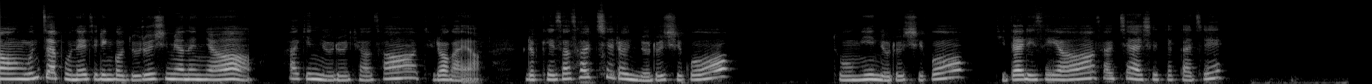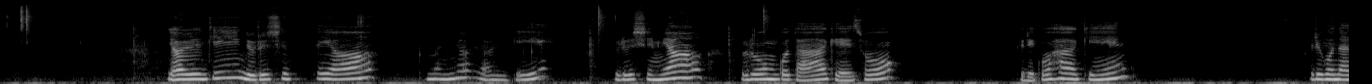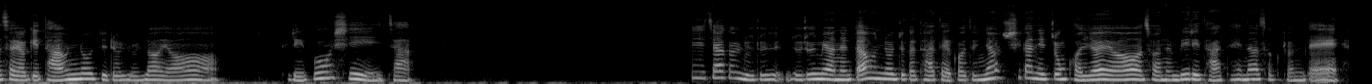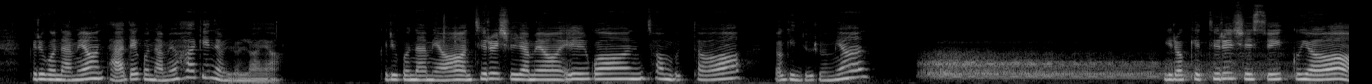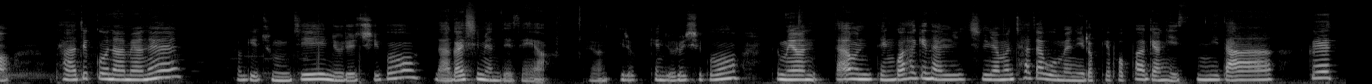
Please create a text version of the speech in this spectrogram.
문자 보내드린 거 누르시면은요. 확인 누르셔서 들어가요. 그렇게 해서 설치를 누르시고 동의 누르시고 기다리세요. 설치하실 때까지. 열기 누르시세요. 잠깐만요. 열기 누르시면 들어온 거 다 계속 그리고 확인 그리고 나서 여기 다운로드를 눌러요. 그리고 시작 시작을 누르, 누르면은 다운로드가 다 되거든요. 시간이 좀 걸려요. 저는 미리 다 해놔서 그런데 그리고 나면 다 되고 나면 확인을 눌러요. 그리고 나면 들으시려면 1권 처음부터 여기 누르면 이렇게 들으실 수 있고요. 다 듣고 나면은 여기 중지 누르시고 나가시면 되세요. 이런- 이렇게 누르시고 그러면 다운된 거 확인하시려면 찾아보면 이렇게 법화경이 있습니다. 끝.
